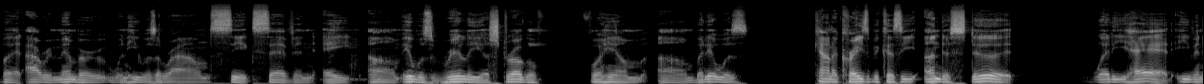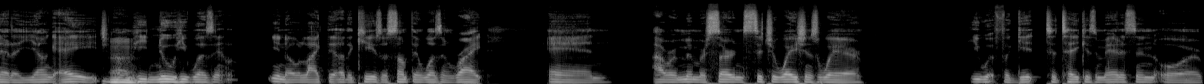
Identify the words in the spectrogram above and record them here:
but I remember when he was around six, seven, eight. Um, it was really a struggle for him. Um, but it was kind of crazy because he understood what he had even at a young age. Um, Mm. he knew he wasn't, you know, like the other kids or something wasn't right. And I remember certain situations where he would forget to take his medicine or,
